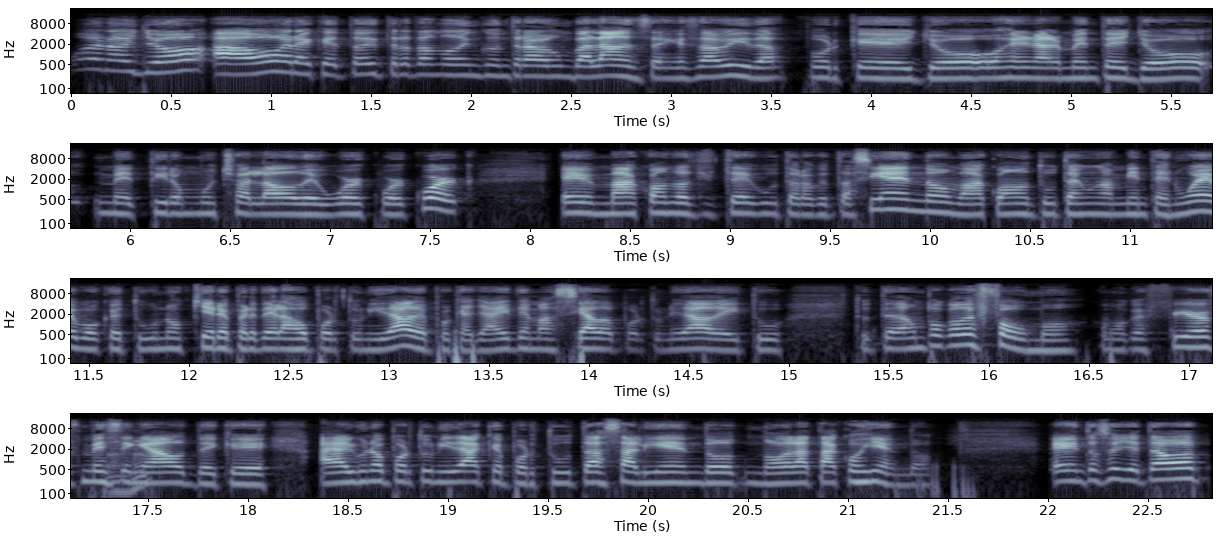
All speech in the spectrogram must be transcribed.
Bueno, yo ahora que estoy tratando de encontrar un balance en esa vida, porque yo generalmente yo me tiro mucho al lado de work, work, work. Eh, más cuando a ti te gusta lo que estás haciendo, más cuando tú estás en un ambiente nuevo, que tú no quieres perder las oportunidades, porque allá hay demasiadas oportunidades y tú, tú te da un poco de FOMO, como que fear of missing Ajá. out, de que hay alguna oportunidad que por tú estás saliendo no la estás cogiendo. Entonces yo estaba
